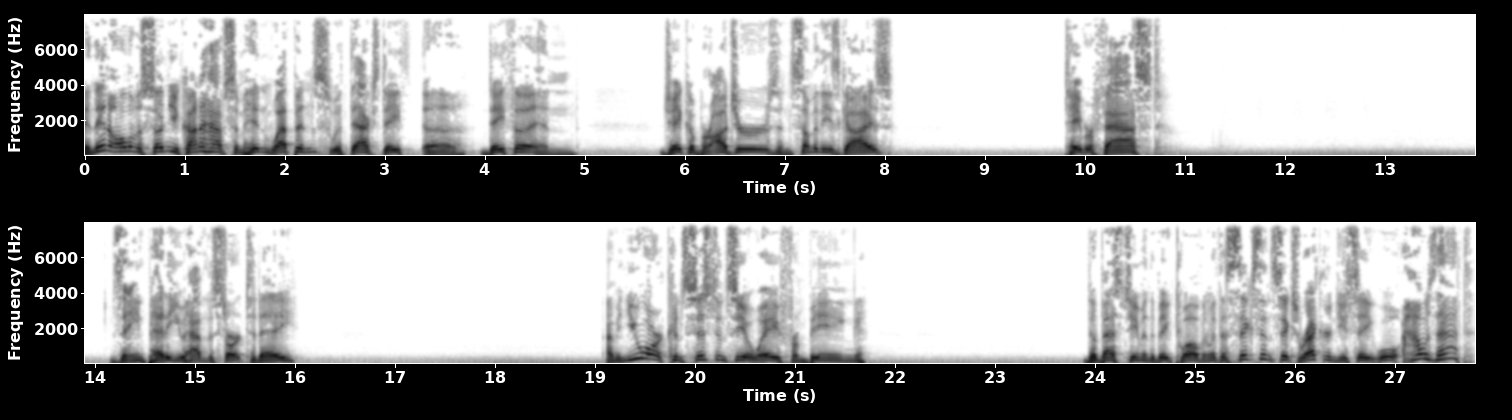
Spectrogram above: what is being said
And then all of a sudden, you kind of have some hidden weapons with Dax Datha, uh, Datha and Jacob Rogers and some of these guys, Tabor Fast, Zane Petty, you have the start today. I mean, you are consistency away from being the best team in the Big 12. And with a 6 and 6 record, you say, well, how is that?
